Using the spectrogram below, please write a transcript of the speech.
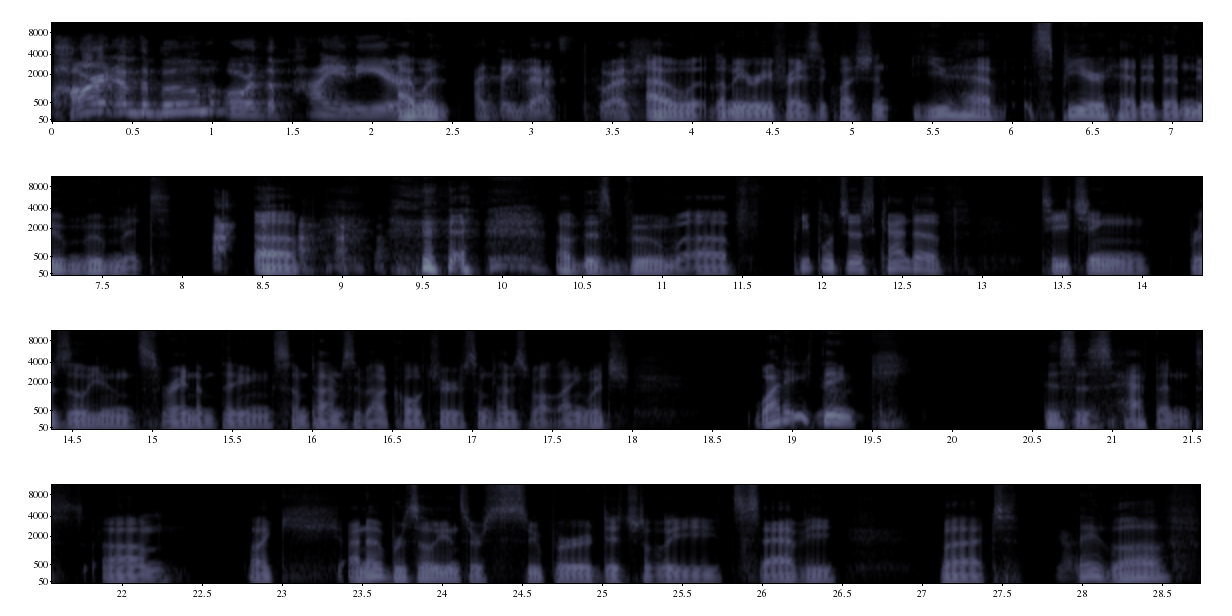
Part of the boom or the pioneer? I would, I think that's the question. I would, let me rephrase the question. You have spearheaded a new movement of of this boom of people just kind of teaching Brazilians random things, sometimes about culture, sometimes about language. Why do you Yeah. think this has happened? Um, like I know Brazilians are super digitally savvy, but Yeah. they love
